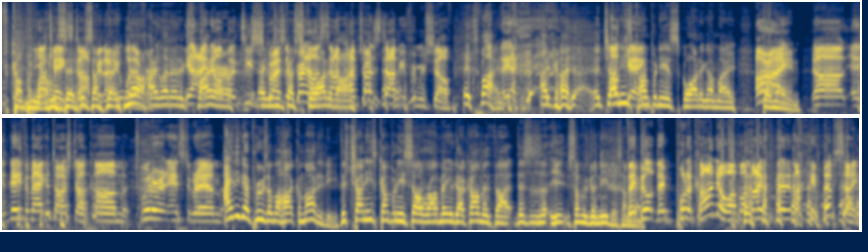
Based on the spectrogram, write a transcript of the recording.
company Okay, owns it or stop it. something. I mean, no, I let it expire. Yeah, I know, but Jesus Christ, I'm trying, to stop, on. I'm trying to stop you from yourself. It's fine. I got a Chinese Okay. company is squatting on my All right, domain. uh, NathanMacintosh.com, Twitter and Instagram. I think that proves I'm a hot commodity. This Chinese company saw RobMailloux.com and thought this is a, he, someone's gonna need this. Someday. They built. They put a condo up on my, my website.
